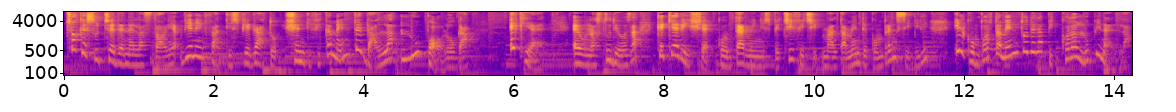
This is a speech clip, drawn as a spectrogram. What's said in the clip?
Ciò che succede nella storia viene infatti spiegato scientificamente dalla lupologa. E chi è? È una studiosa che chiarisce, con termini specifici ma altamente comprensibili, il comportamento della piccola lupinella.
